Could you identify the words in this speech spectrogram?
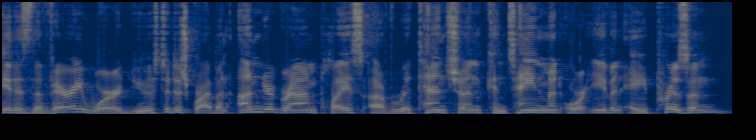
It is the very word used to describe an underground place of retention, containment, or even a prison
